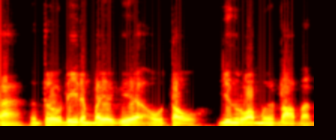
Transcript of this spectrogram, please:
បាទ control D ដើម្បីឲ្យវាអូតូយើងរាប់មើល10អត់1 2 3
